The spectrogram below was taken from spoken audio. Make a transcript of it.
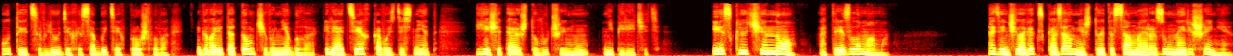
путается в людях и событиях прошлого, говорит о том, чего не было, или о тех, кого здесь нет, и я считаю, что лучше ему не перечить. «Исключено!» — отрезала мама. Один человек сказал мне, что это самое разумное решение.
